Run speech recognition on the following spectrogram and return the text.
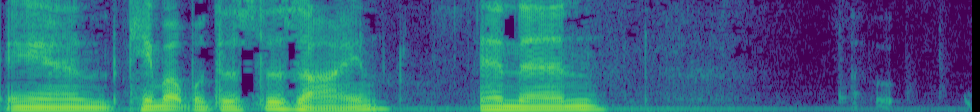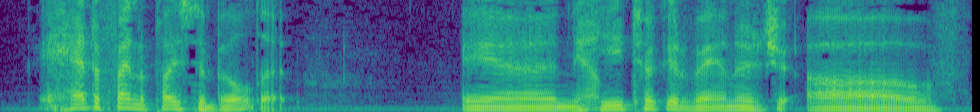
and came up with this design, and then had to find a place to build it. And Yep. he took advantage of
